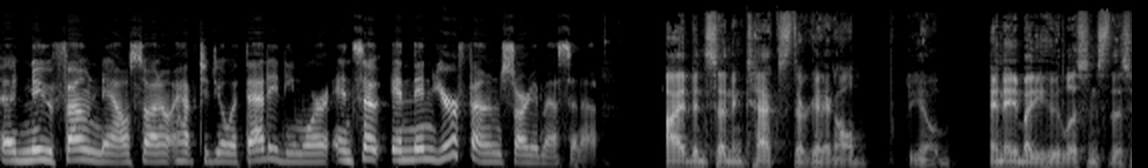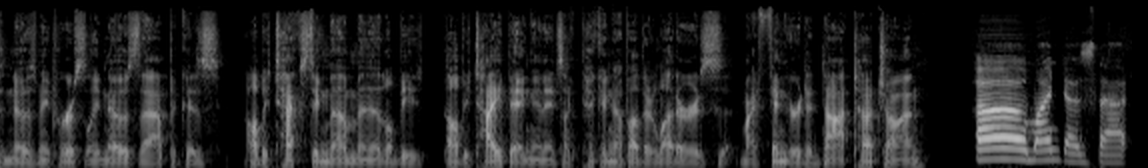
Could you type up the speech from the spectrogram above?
a new phone now, so I don't have to deal with that anymore. And so, and then your phone started messing up. I've been sending texts. They're getting all, you know, and anybody who listens to this and knows me personally knows that because I'll be texting them and it'll be, I'll be typing and it's like picking up other letters my finger did not touch on. Oh, mine does that.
